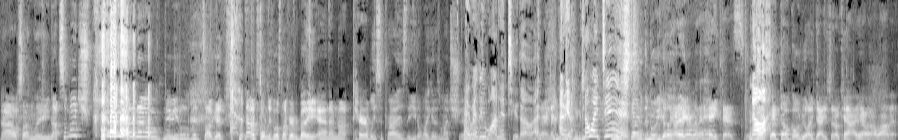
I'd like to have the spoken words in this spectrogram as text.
Now suddenly, not so much. I don't know. Maybe a little bit. It's all good. No, it's totally cool. It's not for everybody, and I'm not terribly surprised that you don't like it as much. As I really do. wanted to though. I, Sorry, no, you I mean, didn't. no, I When we did. started the movie, you're like, I think I'm gonna hate this. And No, I I- said, don't go and do it like that. You said, okay, I think I'm gonna love it.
